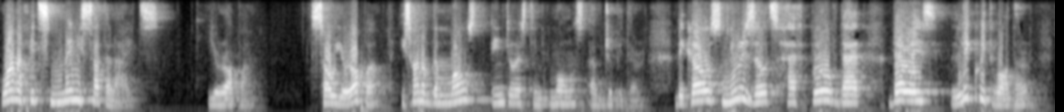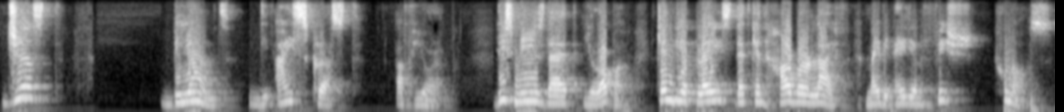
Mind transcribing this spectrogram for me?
one of its many satellites, Europa. So Europa is one of the most interesting moons of Jupiter because new results have proved that there is liquid water just beyond the ice crust of Europe. This means that Europa can be a place that can harbor life, maybe alien fish, who knows.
